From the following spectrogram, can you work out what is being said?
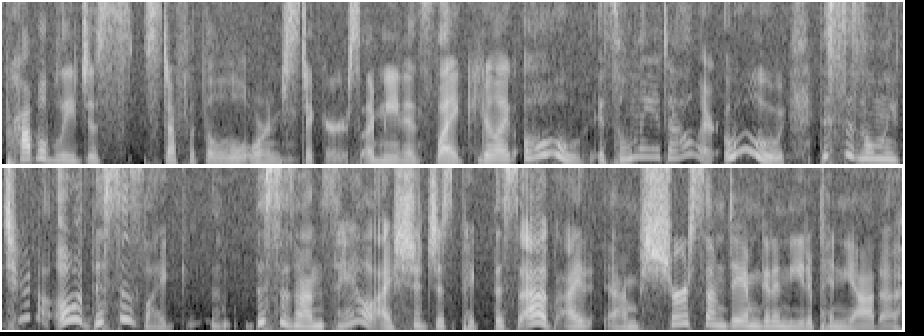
probably just stuff with the little orange stickers. I mean, it's like you're like, oh, it's only a dollar. Ooh, this is only two. Oh, this is like this is on sale. I should just pick this up. I I'm sure someday I'm gonna need a pinata,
